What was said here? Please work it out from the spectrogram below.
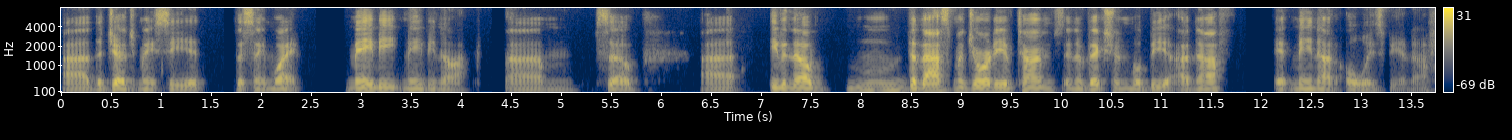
Uh, the judge may see it the same way. Maybe, maybe not. Um, so, uh, even though mm, the vast majority of times an eviction will be enough, it may not always be enough.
